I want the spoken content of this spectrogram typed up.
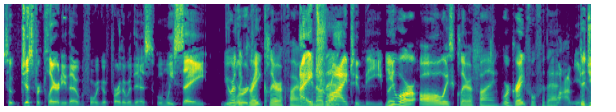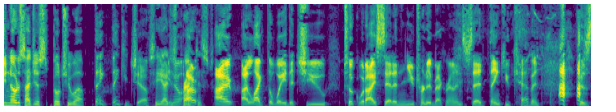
So just for clarity, though, before we go further with this, when we say You are the great clarifier. I you know try that? to be. But You are always clarifying. We're grateful for that. Well, I'm- you Did you notice I just built you up? Thank, thank you, Jeff. See, I You just know, practiced. I, I, like the way that you took what I said and you turned it back around and said, "Thank you, Kevin," because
